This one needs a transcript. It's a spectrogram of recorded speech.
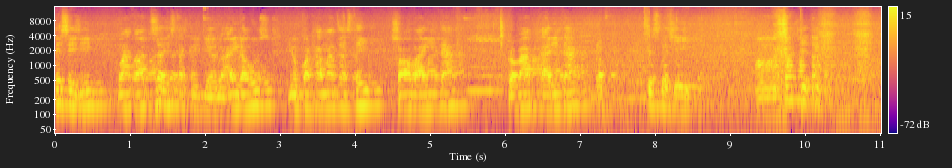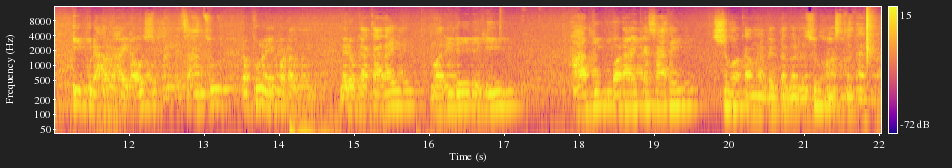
त्यसैले उहाँको अझ यस्ता कृतिहरू आइरहोस्। यो कथामा जस्तै सहभागिता प्रभावकारिता र त्यसपछि सत्यता यी कुराहरू आइरहोस् भन्ने चाहन्छु। र पुनः एकपटक मेरो काकालाई म हृदयदेखि हार्दिक बधाईका साथै शुभकामना व्यक्त गर्दछु। हस्त धन्यवाद।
